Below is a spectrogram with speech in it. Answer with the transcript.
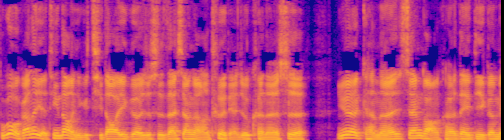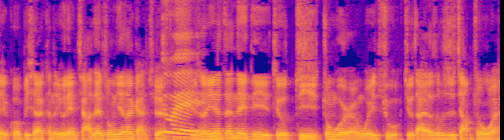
不过我刚才也听到你提到一个，就是在香港的特点，就可能是因为可能香港和内地跟美国比起来，可能有点夹在中间的感觉。对。比如说，因为在内地就以中国人为主，就大家都是讲中文；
